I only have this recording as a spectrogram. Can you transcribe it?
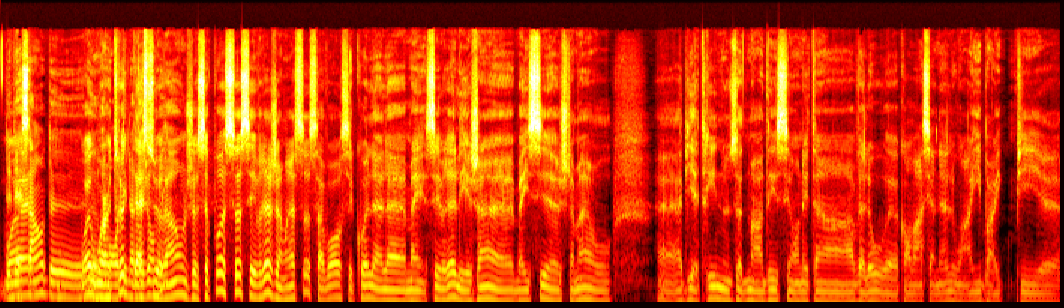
de Ouais. descente. De, Ouais, de ou un truc d'assurance. Je sais pas, ça, c'est vrai, j'aimerais ça savoir c'est quoi la. la- mais c'est vrai, les gens, euh, ben ici, euh, justement, au, euh, à Billetterie, nous a demandé si on était en, vélo euh, conventionnel ou en e-bike. Puis, euh,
